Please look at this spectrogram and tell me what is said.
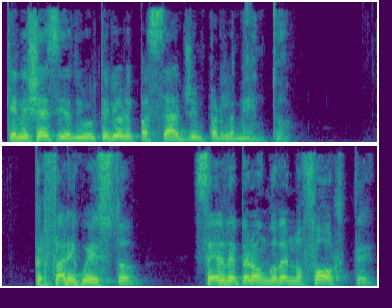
che necessita di un ulteriore passaggio in Parlamento. Per fare questo serve però un governo forte,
